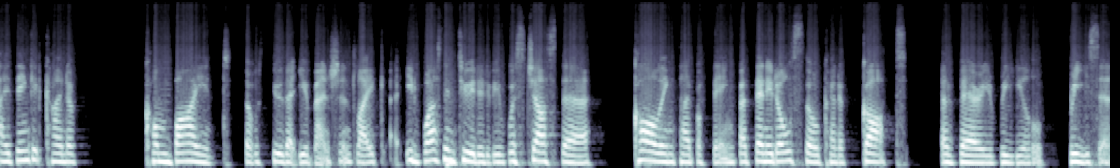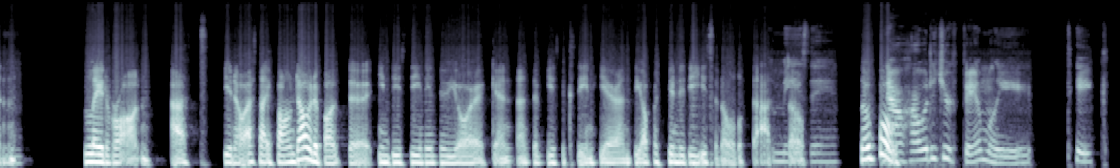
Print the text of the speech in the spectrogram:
I think it kind of combined those two that you mentioned. Like it was intuitive, it was just a calling type of thing, but then it also kind of got a very real reason later on as you know as i found out about the indie scene in new york and, and the music scene here and the opportunities and all of that so Amazing. so both Now, how did your family take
